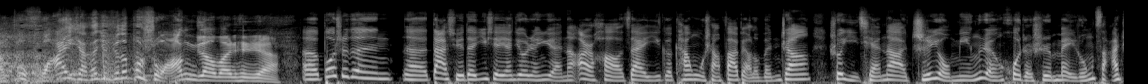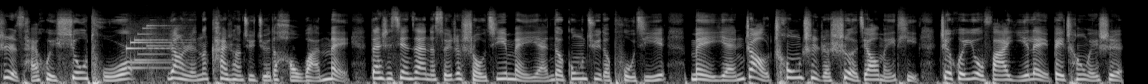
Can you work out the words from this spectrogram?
啊，不划一下他就觉得不爽，你知道吗？这是。呃，波士顿呃大学的医学研究人员呢，二号在一个刊物上发表了文章，说以前呢只有名人或者是美容杂志才会修图，让人呢看上去觉得好完美。但是现在呢，随着手机美颜的工具的普及，美颜照充斥着社交媒体，这会诱发一类被称为是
